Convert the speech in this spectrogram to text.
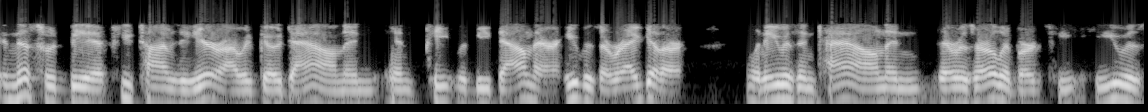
and this would be a few times a year I would go down and, and Pete would be down there. He was a regular when he was in town and there was early birds. He, he was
